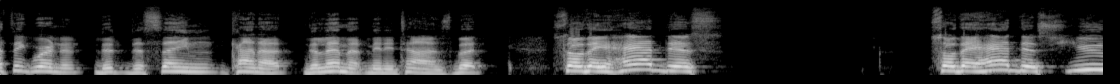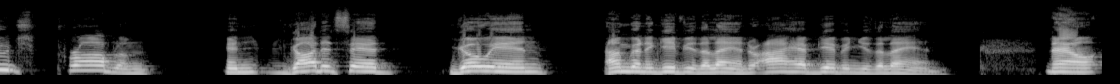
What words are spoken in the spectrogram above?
I think we're in the, the, the same kind of dilemma many times. But so they had this, so they had this huge problem, and God had said, Go in, I'm going to give you the land, or I have given you the land. Now,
